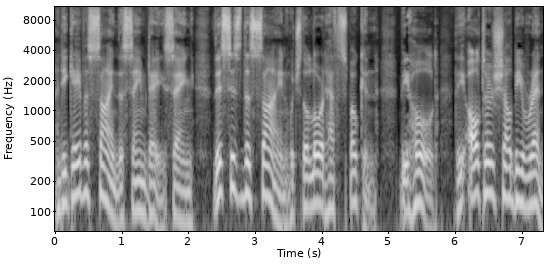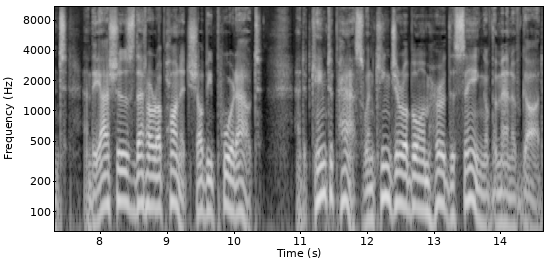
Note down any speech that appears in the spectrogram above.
And he gave a sign the same day, saying, This is the sign which the Lord hath spoken. Behold, the altar shall be rent, and the ashes that are upon it shall be poured out. And it came to pass, when King Jeroboam heard the saying of the man of God,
